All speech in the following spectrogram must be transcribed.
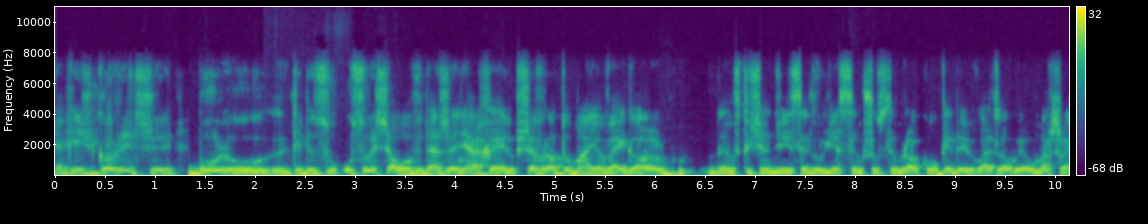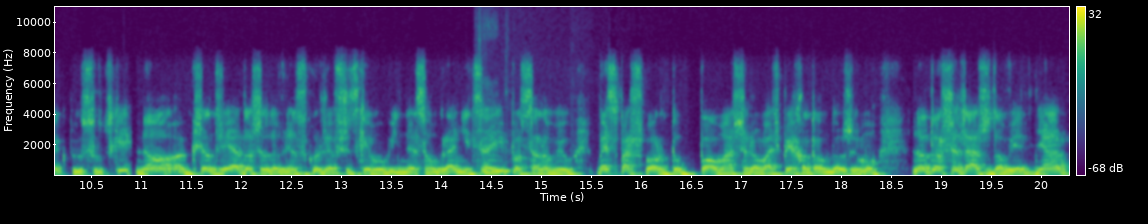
jakiejś goryczy, bólu, kiedy usłyszał o wydarzeniach e, przewrotu majowego w 1926 roku, kiedy władzę objął marszałek Piłsudski, no ksiądz ja doszedł do wniosku, że wszystkiemu winne są granice i postanowił bez paszportu pomaszerować piechotą do Rzymu. No doszedł aż do Wiednia,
